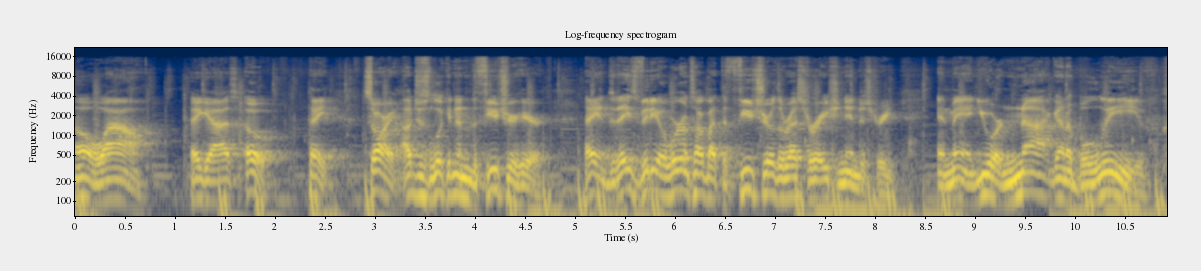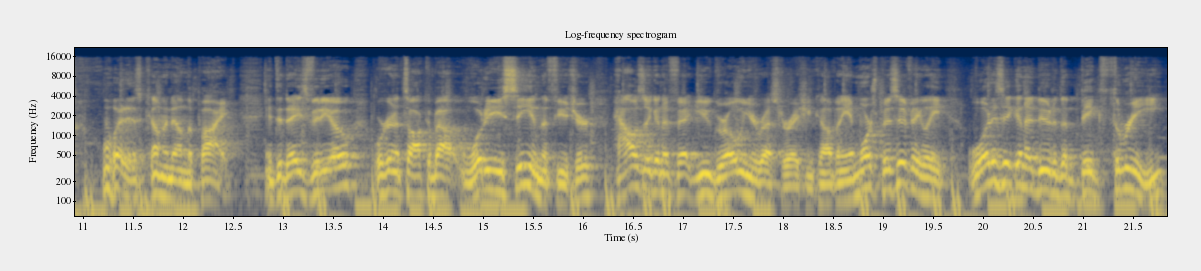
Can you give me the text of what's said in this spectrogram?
Oh, wow. Hey, guys. Oh, hey, sorry, I was just looking into the future here. Hey, in today's video, we're gonna talk about the future of the restoration industry. And man, you are not gonna believe what is coming down the pike. In today's video, we're gonna talk about what do you see in the future, how is it gonna affect you growing your restoration company, and more specifically, what is it gonna do to the big three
